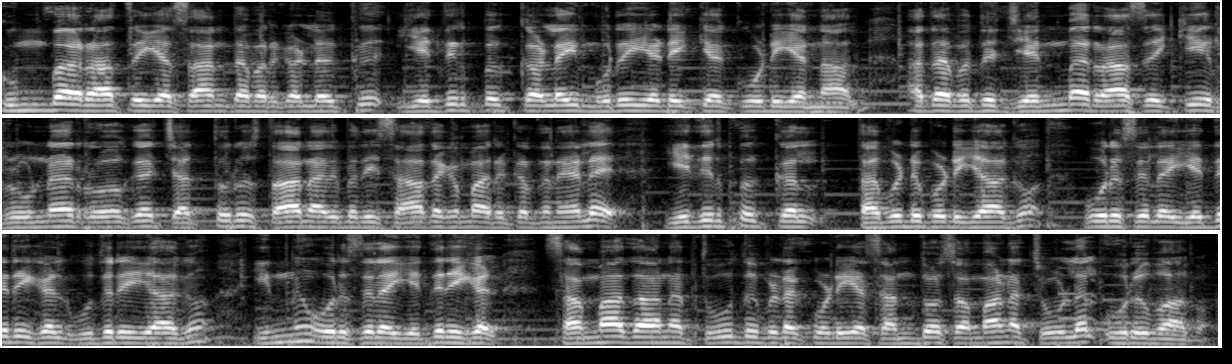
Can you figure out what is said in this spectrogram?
கும்பராசையை சார்ந்தவர்களுக்கு எதிர்ப்புகளை முறியடிக்கக்கூடிய நாள். அதாவது ஜென்ம ராசிக்கு ருண ரோக சத்துரு ஸ்தானாதிபதி சாதகமாக இருக்கிறதுனால எதிர்ப்புகள் தவிடுபடியாகும். ஒரு சில எதிரிகள் உதிரியாகும். இன்னும் ஒரு சில எதிரிகள் சமாதான தூது விடக்கூடிய சந்தோஷமான சூழல் உருவாகும்.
